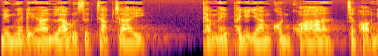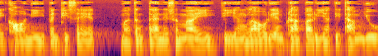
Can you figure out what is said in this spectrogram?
ในเมื่อได้อ่านแล้วรู้สึกจับใจทำให้พยายามค้นคว้า เฉพาะในข้อนี้เป็นพิเศษมาตั้งแต่ในสมัยที่ยังเล่าเรียนพระปริยติธรรมอยู่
